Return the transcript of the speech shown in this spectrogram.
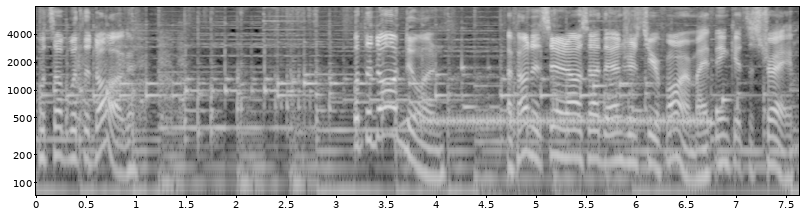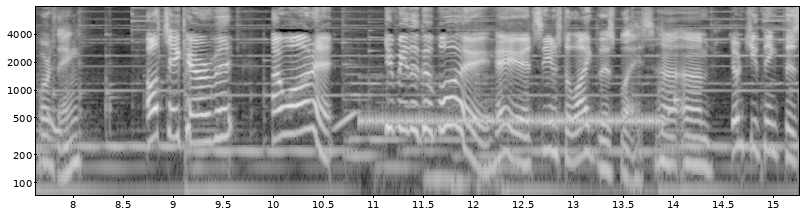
What's up with the dog? What the dog doing? I found it sitting outside the entrance to your farm. I think it's a stray. Poor thing. I'll take care of it. I want it. Give me the good boy. Hey, it seems to like this place. Uh, um, don't you think this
